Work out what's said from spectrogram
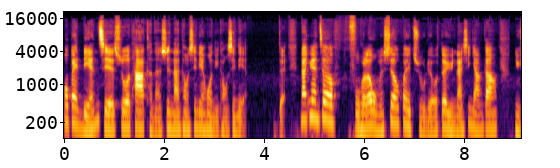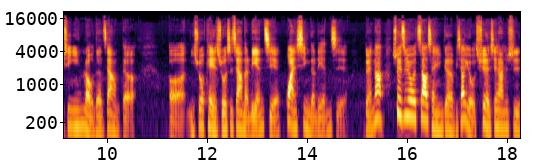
或被连结说他可能是男同性恋或女同性恋，对，那因为这符合了我们社会主流对于男性阳刚、女性阴柔的这样的，呃，你说可以说是这样的连结，惯性的连结，对，那所以这就会造成一个比较有趣的现象，就是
